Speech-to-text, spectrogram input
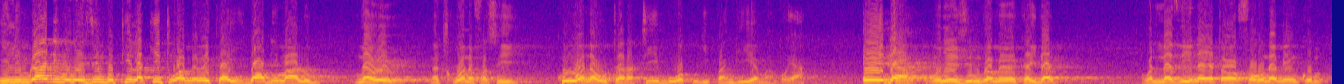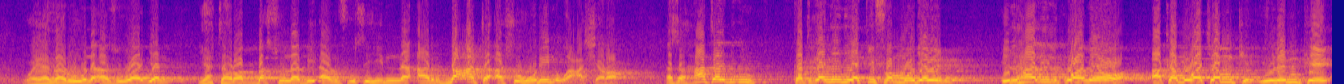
ili mradi Mwenyezi Mungu kila kitu ameweka idadi maalum. Na wewe nachukua nafasi hii kuwa na utaratibu wa kujipangia mambo yako. Eda, Mwenyezi Mungu ameweka idadi, walladhina yatawafauna minkum wayadharuna azwajan yatarabbasuna bianfusihinna arbaata ashhurin wa ashara. Sasa hata katika nyinyi akifa mmoja wenu, ilhali ilikuwa ameoa akamwacha mke, yule mke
